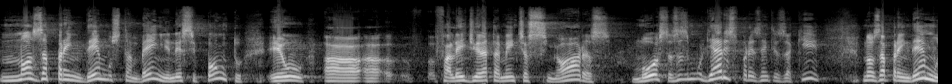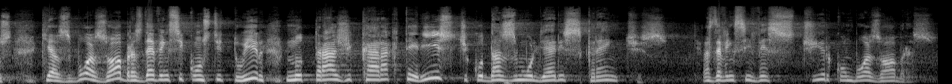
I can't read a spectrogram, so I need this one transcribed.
Nós aprendemos também, e nesse ponto eu ah, ah, falei diretamente às senhoras, moças, as mulheres presentes aqui, nós aprendemos que as boas obras devem se constituir no traje característico das mulheres crentes. Elas devem se vestir com boas obras.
